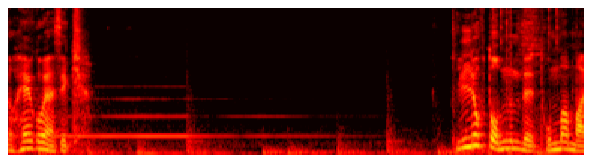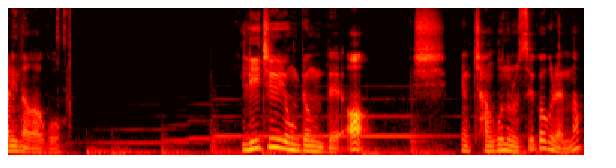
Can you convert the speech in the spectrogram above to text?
너 해고야 새끼야. 인력도 없는데 돈만 많이 나가고. 리즈 용병대 아 씨, 그냥 장군으로 쓸 걸 그랬나?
